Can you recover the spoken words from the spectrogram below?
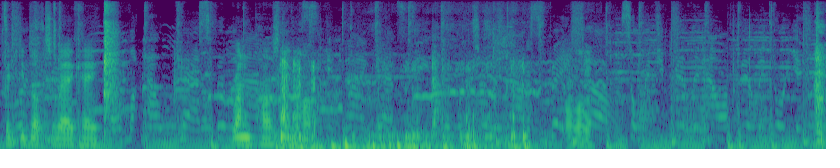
50 blocks away, okay. Run past Game Hop. Hello.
